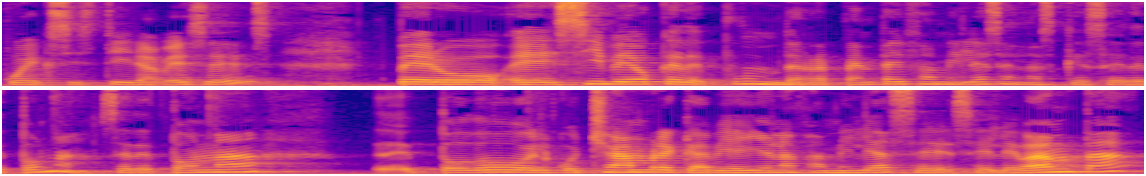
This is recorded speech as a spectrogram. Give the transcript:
coexistir a veces, pero eh, sí veo que de, pum, de repente hay familias en las que se detona, se detona eh, todo el cochambre que había ahí en la familia, se, se levanta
